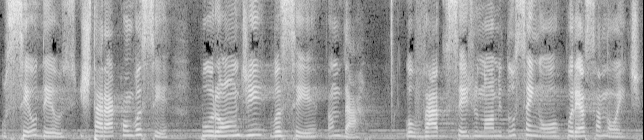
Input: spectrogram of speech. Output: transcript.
o seu Deus, estará com você por onde você andar. Louvado seja o nome do Senhor por essa noite.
